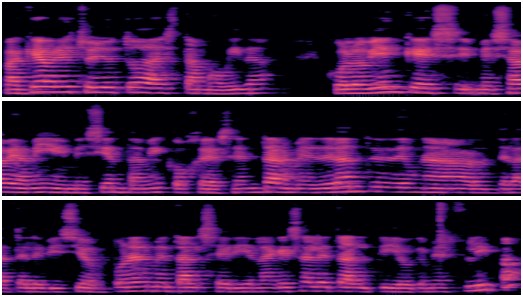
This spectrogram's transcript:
¿para qué habré hecho yo toda esta movida? Con lo bien que me sabe a mí y me sienta a mí coger, sentarme delante de, una, de la televisión, ponerme tal serie en la que sale tal tío que me flipa,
